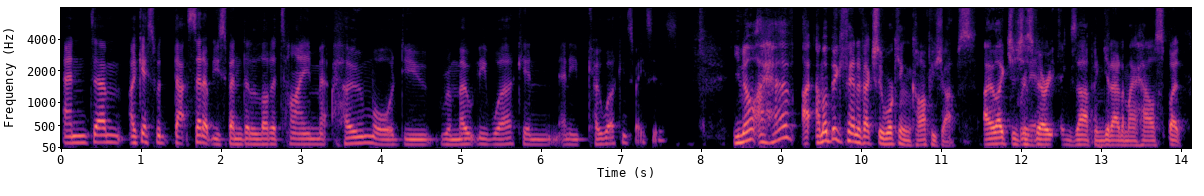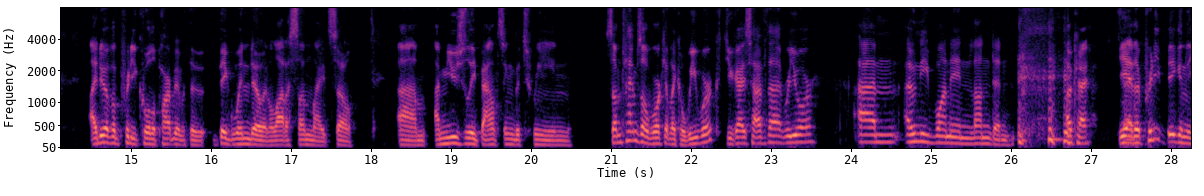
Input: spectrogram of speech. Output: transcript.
And um, I guess with that setup, you spend a lot of time at home or do you remotely work in any co working spaces? You know, I have, I, am a big fan of actually working in coffee shops. I like to just vary things up and get out of my house. But I do have a pretty cool apartment with a big window and a lot of sunlight. So um, I'm usually bouncing between, sometimes I'll work at like a WeWork. Do you guys have that where you are? Um, only one in London. okay. So, yeah, they're pretty big in the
